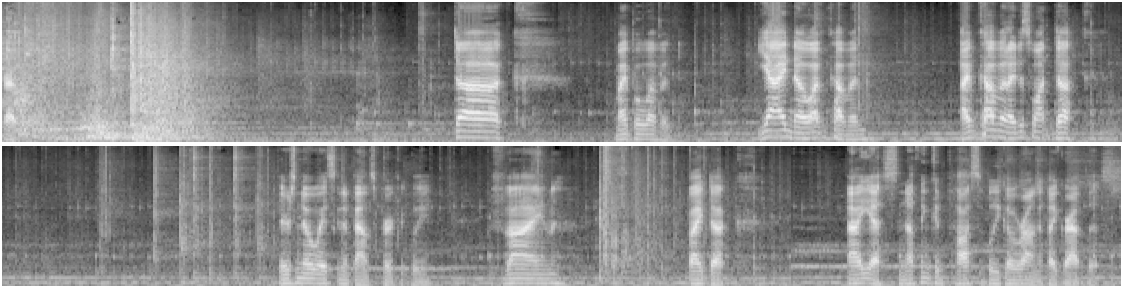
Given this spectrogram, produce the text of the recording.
Crouch. Duck! My beloved. Yeah, I know, I'm coming. I'm coming, I just want duck. There's no way it's gonna bounce perfectly. Fine. Bye, duck. Ah yes, nothing could possibly go wrong if I grab this.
